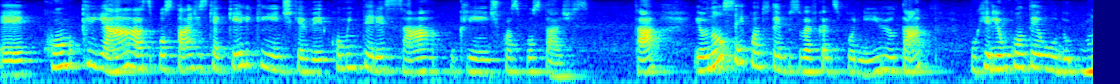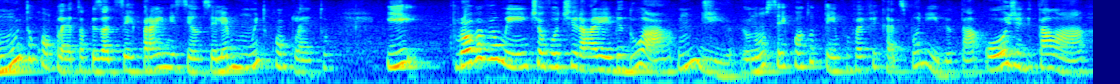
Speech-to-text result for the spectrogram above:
é, como criar as postagens que aquele cliente quer ver, como interessar o cliente com as postagens tá? Eu não sei quanto tempo isso vai ficar disponível, tá? Porque ele é um conteúdo muito completo, apesar de ser para iniciantes, ele é muito completo. E provavelmente eu vou tirar ele do ar um dia. Eu não sei quanto tempo vai ficar disponível, tá? Hoje ele tá lá,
